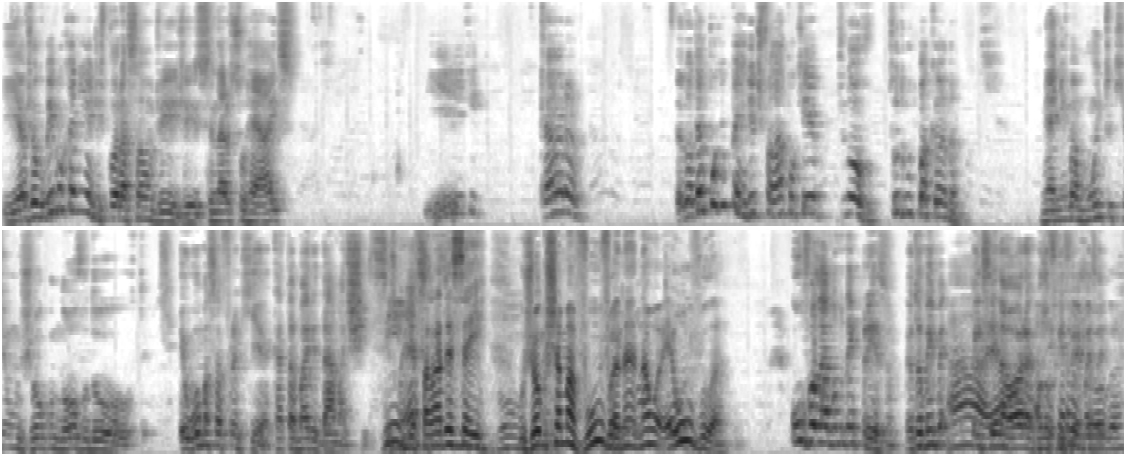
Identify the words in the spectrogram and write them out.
E é um jogo bem bacaninha de exploração de, de cenários surreais. E, cara, eu tô até um pouquinho perdido de falar porque, de novo, tudo muito bacana. Me anima muito que um jogo novo do. Eu amo essa franquia, Katamari Damacy. Vocês Sim, ia conhecem? falar desse aí. Bom, O jogo cara. chama Vulva, né? Não, é. Úvula. Uva é o nome da empresa. Eu também Ah, pensei é? na hora Achei quando que fui ver, o mas. é- jogo. é.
